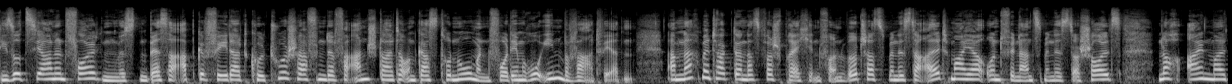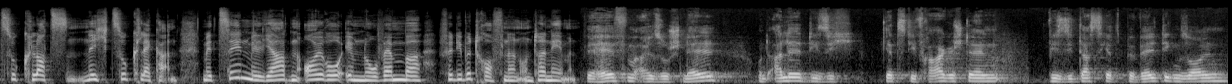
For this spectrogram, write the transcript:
Die sozialen Folgen müssten besser abgefedert, Kulturschaffende, Veranstalter und Gastronomen vor dem Ruin bewahrt werden. Am Nachmittag dann das Versprechen von Wirtschaftsminister Altmaier und Finanzminister Scholz, noch einmal zu klotzen, nicht zu kleckern, mit 10 Milliarden Euro im November für die betroffenen Unternehmen. Wir helfen also schnell und alle, die sich jetzt die Frage stellen, wie sie das jetzt bewältigen sollen,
